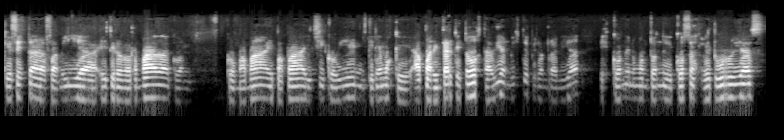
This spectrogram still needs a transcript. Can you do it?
que es esta familia heteronormada con, con mamá y papá y chico bien, y queremos que aparentar que todo está bien, ¿viste? Pero en realidad esconden un montón de cosas returbias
